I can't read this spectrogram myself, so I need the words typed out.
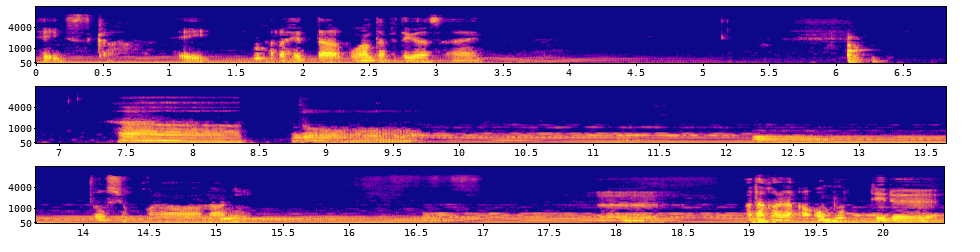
ヘイですか。ヘイ。腹減った。ご飯食べてください。あーっと、どうしようかな。何？うん。あだからなんか思ってる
